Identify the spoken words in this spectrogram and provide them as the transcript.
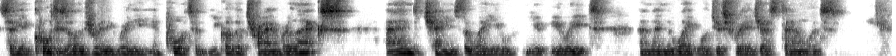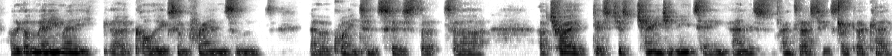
So yeah, cortisol is really, really important. You've got to try and relax and change the way you, you, you eat, and then the weight will just readjust downwards. I've got many, many uh, colleagues and friends and know, acquaintances that uh, have tried this just change in eating, and it's fantastic. It's like, okay,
